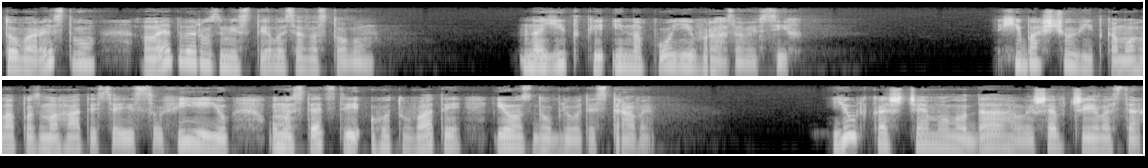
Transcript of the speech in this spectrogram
Товариство ледве розмістилося за столом. Наїдки і напої вразили всіх. Хіба що Вітка могла позмагатися із Софією у мистецтві готувати і оздоблювати страви. Юлька ще молода, лише вчилася,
